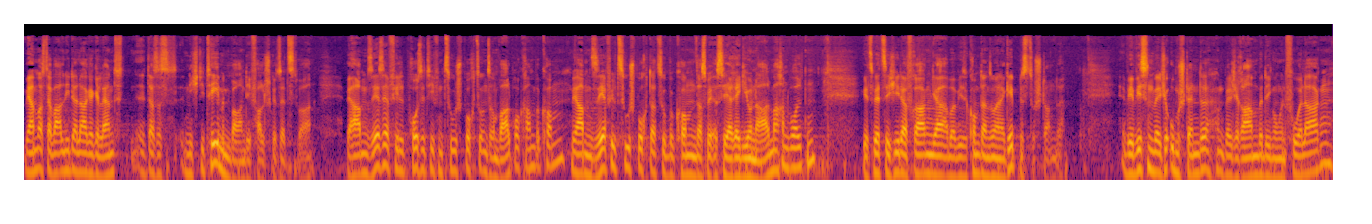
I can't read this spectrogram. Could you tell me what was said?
Wir haben aus der Wahlniederlage gelernt, dass es nicht die Themen waren, die falsch gesetzt waren. Wir haben sehr, sehr viel positiven Zuspruch zu unserem Wahlprogramm bekommen. Wir haben sehr viel Zuspruch dazu bekommen, dass wir es sehr regional machen wollten. Jetzt wird sich jeder fragen, ja, aber wie kommt dann so ein Ergebnis zustande? Wir wissen, welche Umstände und welche Rahmenbedingungen vorlagen,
